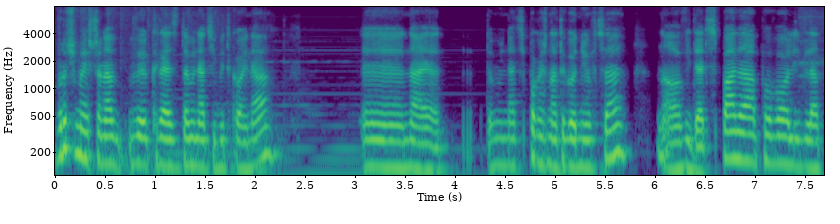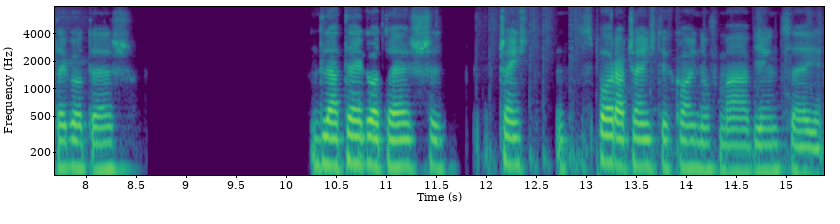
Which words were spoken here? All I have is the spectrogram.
Wróćmy jeszcze na wykres dominacji Bitcoina. Yy, na dominacji, pokaż na tygodniówce. No, widać, spada powoli, dlatego też. Dlatego też część, spora część tych coinów ma więcej,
